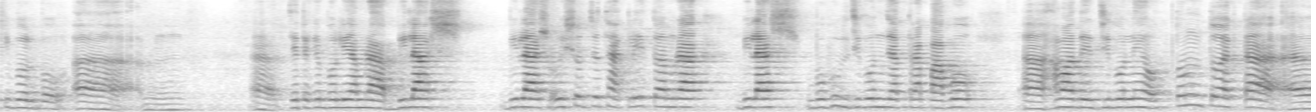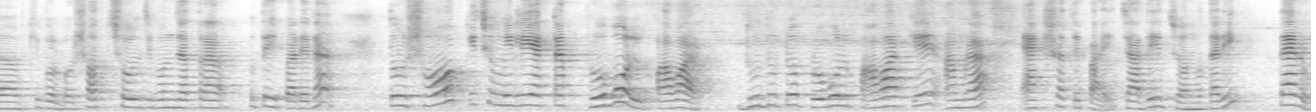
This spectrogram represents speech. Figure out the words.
কি বলব যেটাকে বলি আমরা বিলাস বিলাস, ঐশ্বর্য থাকলেই তো আমরা বিলাস বহুল জীবনযাত্রা পাবো। আমাদের জীবনে অত্যন্ত একটা কি বলব, সচ্ছল জীবনযাত্রা হতেই পারে না? তো সব কিছু মিলিয়ে একটা প্রবল পাওয়ার, দু দুটো প্রবল পাওয়ারকে আমরা একসাথে পাই, যাদের জন্ম তারিখ তেরো।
